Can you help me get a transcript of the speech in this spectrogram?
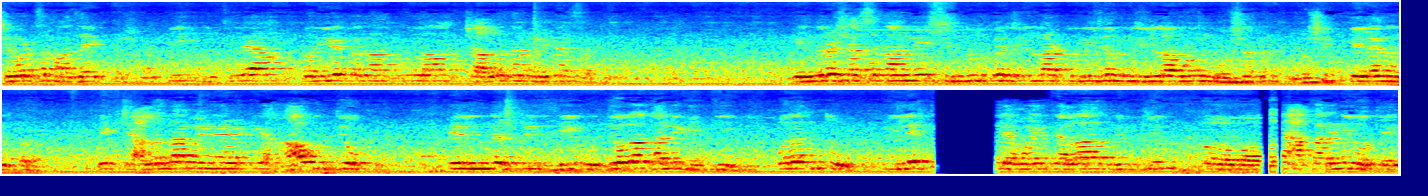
शेवटचा माझा एक प्रश्न की इथल्या पर्यटनाला चालना मिळण्यासाठी केंद्र शासनाने सिंधुदुर्ग जिल्हा टुरिझम जिल्हा म्हणून घोषित घोषित केल्यानंतर एक चालना मिळण्यासाठी हा उद्योग हॉटेल इंडस्ट्रीज ही उद्योगाखाली घेतली. परंतु इलेक्ट्रिक त्याला विद्युत आकारणी होते.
